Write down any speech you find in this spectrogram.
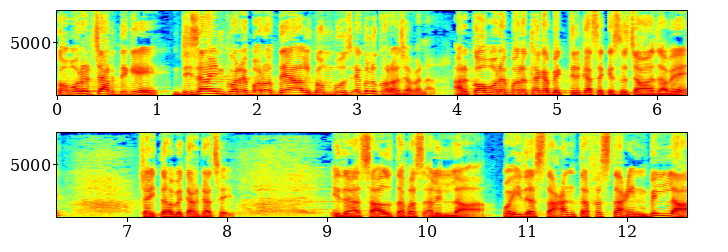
কবরের চারদিকে ডিজাইন করে বড় দেয়াল, গম্বুজ, এগুলো করা যাবে না। আর কবরে পড়ে থাকা ব্যক্তির কাছে কিছু চাওয়া যাবে? চাইতে হবে কার কাছে? ইদা সাল তাফাস আলিল্লাহ ও ইদা স্তাআন তাফাস্তাইন বিল্লাহ।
